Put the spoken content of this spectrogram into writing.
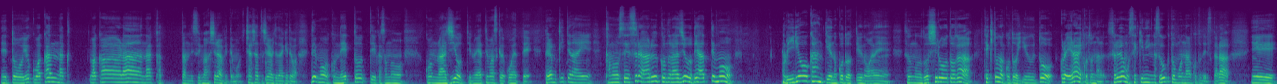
えっと、よくわかんなく、わからなかったんです今調べても。ちゃちゃっと調べただけでは。でも、このネットっていうかその、このラジオっていうのをやってますけど、こうやって、誰も聞いてない可能性すらあるこのラジオであっても、医療関係のことっていうのはね、そのど素人が適当なことを言うと、これ偉いことになる。それはもう責任がすごく伴うことですから、えー、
